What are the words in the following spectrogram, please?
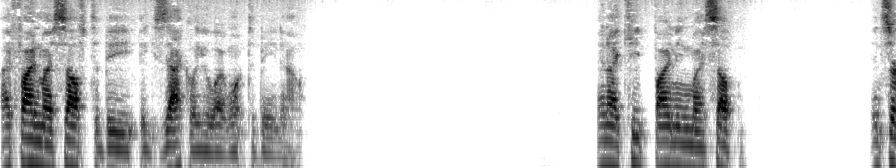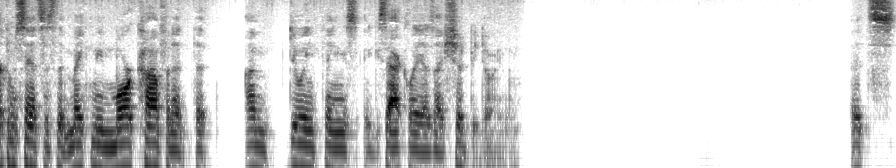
I find myself to be exactly who I want to be now. And I keep finding myself in circumstances that make me more confident that I'm doing things exactly as I should be doing them. It's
